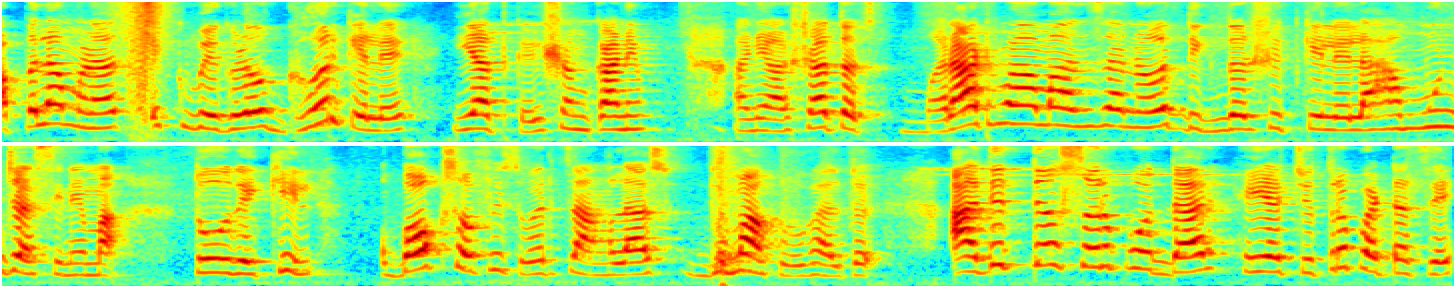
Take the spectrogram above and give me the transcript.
आपल्या मनात एक वेगळं घर केले यात काही शंका नाही. आणि अशातच मराठमोळा माणसानं दिग्दर्शित केलेला हा मुंजा सिनेमा तो देखील बॉक्स ऑफिसवर चांगलाच धुमाकूळ घालतोय. आदित्य सरपोतदार हे या चित्रपटाचे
